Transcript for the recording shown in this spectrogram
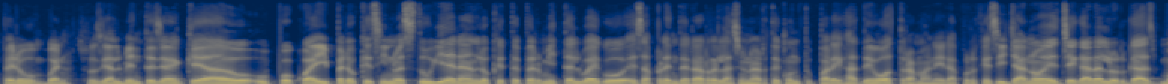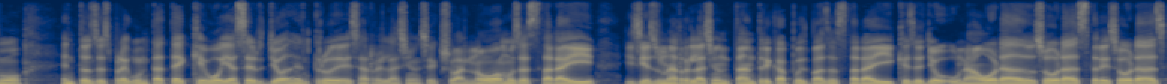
pero bueno, socialmente se han quedado un poco ahí, pero que si no estuvieran, lo que te permite luego es aprender a relacionarte con tu pareja de otra manera, porque si ya no es llegar al orgasmo, entonces pregúntate qué voy a hacer yo dentro de esa relación sexual, ¿no? Vamos a estar ahí y si es una relación tántrica, pues vas a estar ahí, qué sé yo, una hora, dos horas, tres horas,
